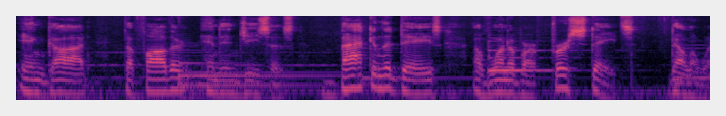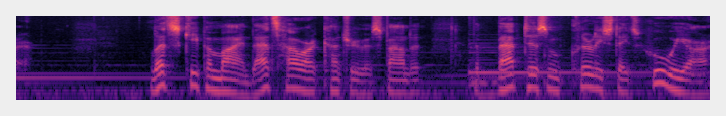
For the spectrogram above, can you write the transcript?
in God, the Father, and in Jesus back in the days of one of our first states, Delaware. Let's keep in mind that's how our country was founded. The baptism clearly states who we are,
